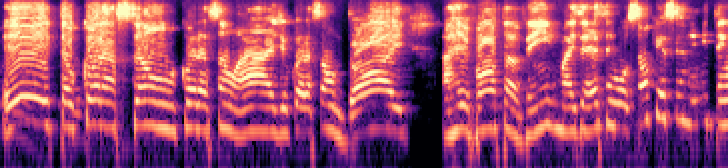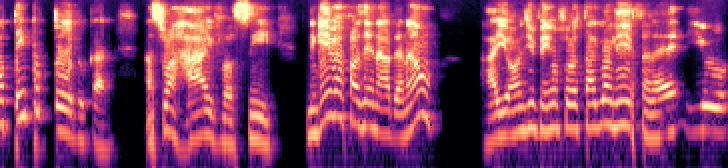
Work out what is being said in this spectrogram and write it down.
Eita, o coração, o coração arde, o coração dói, a revolta vem, mas é essa emoção que esse anime tem o tempo todo, cara. A sua raiva, assim. Ninguém vai fazer nada, não? Aí onde vem o protagonista, né? E o,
